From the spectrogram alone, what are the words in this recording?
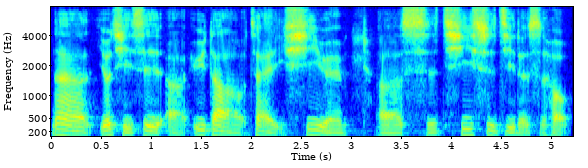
那尤其是呃，遇到在西元呃十七世纪的时候。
